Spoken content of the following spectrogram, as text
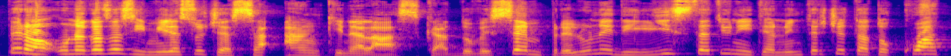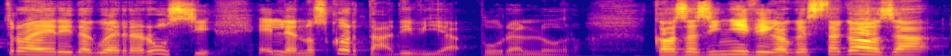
Però una cosa simile è successa anche in Alaska, dove sempre lunedì gli Stati Uniti hanno intercettato quattro aerei da guerra russi e li hanno scortati via pure a loro. Cosa significa questa cosa?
